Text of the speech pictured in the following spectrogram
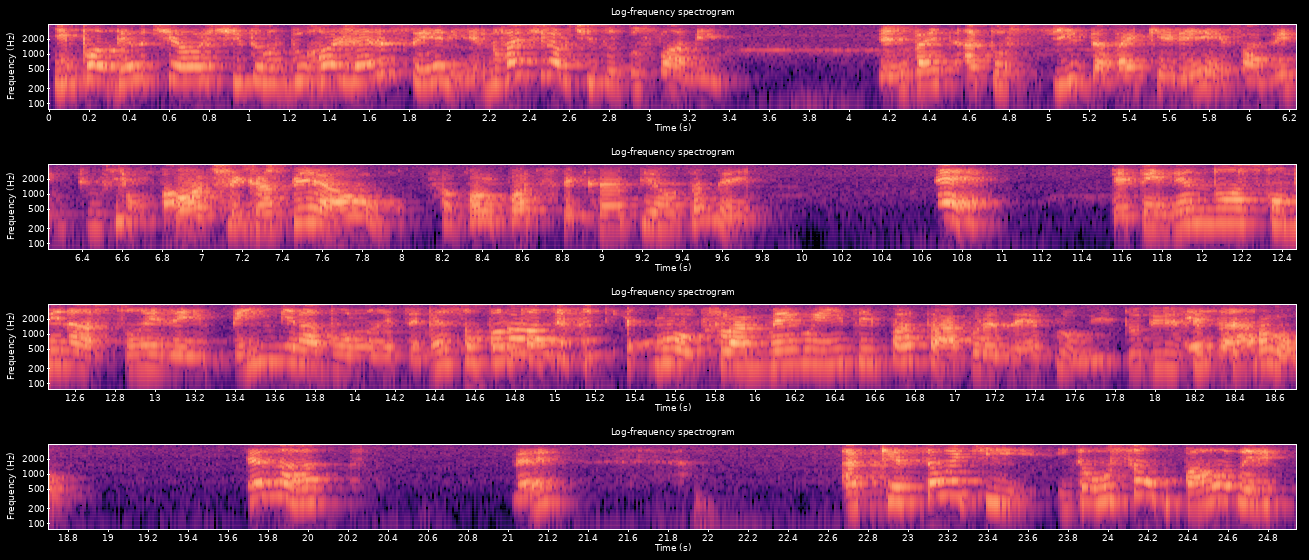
e podendo tirar o título do Rogério Ceni. Ele não vai tirar o título do Flamengo. Ele vai, a torcida vai querer fazer com que o São Paulo pode ser campeão. São Paulo pode ser campeão também. É, dependendo de umas combinações aí bem mirabolantes, mesmo São Paulo não, pode ser campeão. O Flamengo e Inter empatar, por exemplo, e tudo isso Exato. que você falou. Exato. Né? A questão é que, então, o São Paulo ele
